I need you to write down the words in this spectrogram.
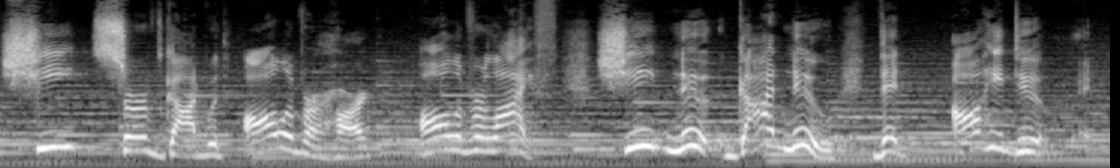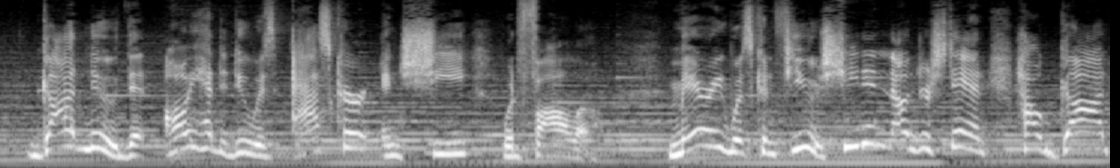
she served God with all of her heart, all of her life. She knew, God knew that all He do, God knew that all He had to do was ask her and she would follow. Mary was confused. She didn't understand how God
